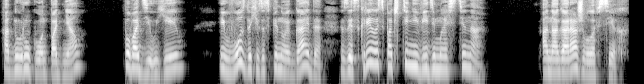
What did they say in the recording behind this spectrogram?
Одну руку он поднял, поводил ею, и в воздухе за спиной Гайда заискрилась почти невидимая стена – она огораживала всех.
